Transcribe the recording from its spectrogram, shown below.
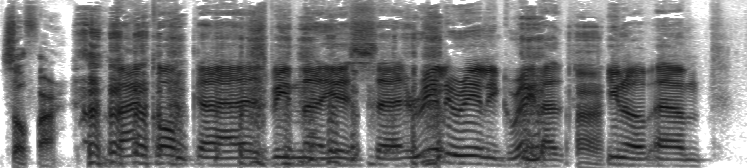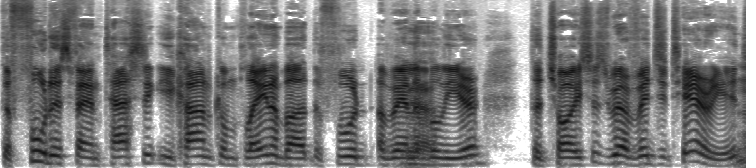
so far. Bangkok uh, has been uh, yes uh, really really great. Uh, you know, um, the food is fantastic. You can't complain about the food available here. The choices. We are vegetarians,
